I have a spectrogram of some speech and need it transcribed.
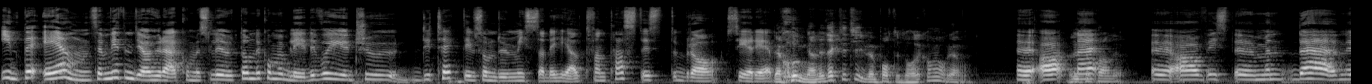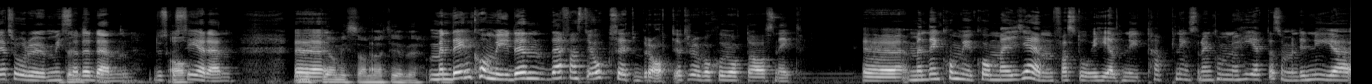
Inte än. Sen vet inte jag hur det här kommer sluta, om det kommer bli. Det var ju True Detective som du missade helt. Fantastiskt bra serie. Den sjungande detektiven på 80-talet, kommer jag ihåg den? Eh, ja, Lite nej. den. Eh, ja, visst. eh, men där, jag tror du missade Den den. Du ska Ja. se den. Det är Eh. mycket jag missar med TV. Men den kommer ju, den, där fanns det också ett brott. Jag tror det var 7-8 avsnitt. Eh, Men den kommer ju komma igen fast då i helt ny tappning. Så den kommer nog heta så. Men det är nya,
